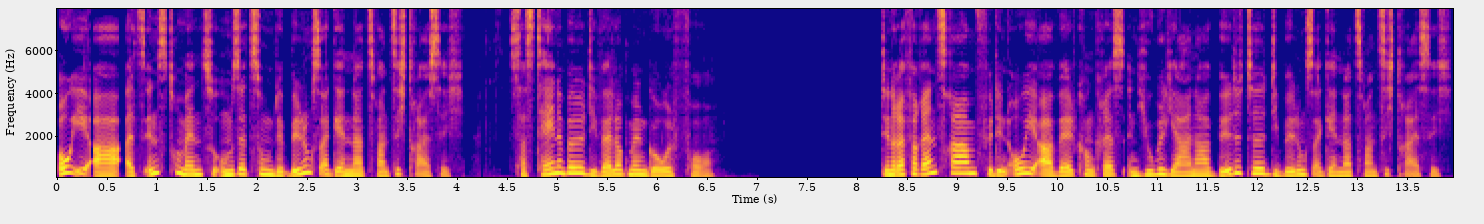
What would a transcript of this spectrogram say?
OER als Instrument zur Umsetzung der Bildungsagenda 2030 Sustainable Development Goal 4 den Referenzrahmen für den OER-Weltkongress in Ljubljana bildete die Bildungsagenda 2030,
